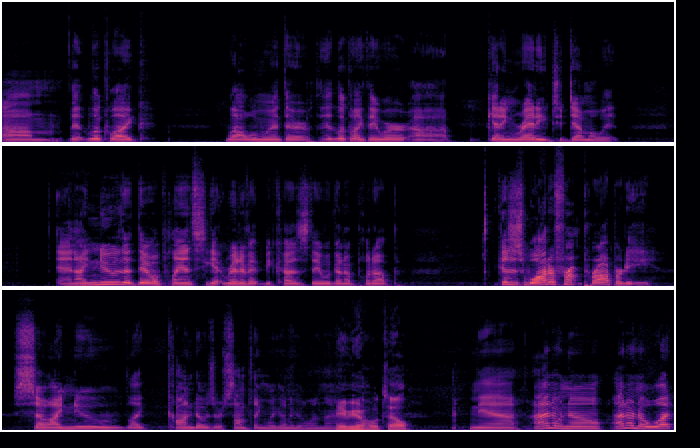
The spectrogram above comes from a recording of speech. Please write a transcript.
um it looked like well when we went there it looked like they were uh getting ready to demo it. And I knew that there were plans to get rid of it because they were going to put up because it's waterfront property. So I knew like condos or something were going to go in there. Maybe a hotel. Yeah, I don't know. I don't know what.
